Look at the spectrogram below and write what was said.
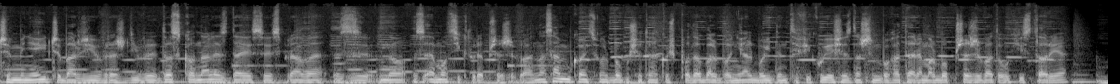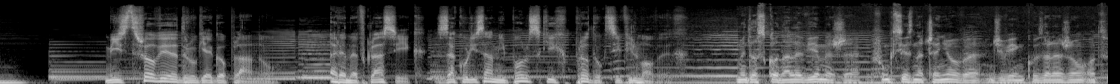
czy mniej, czy bardziej wrażliwy, doskonale zdaje sobie sprawę z, no, z emocji, które przeżywa. Na samym końcu albo mu się to jakoś podoba, albo nie, albo identyfikuje się z naszym bohaterem, albo przeżywa tą historię. Mistrzowie drugiego planu. RMF Classic za kulisami polskich produkcji filmowych. My doskonale wiemy, że funkcje znaczeniowe dźwięku zależą od,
